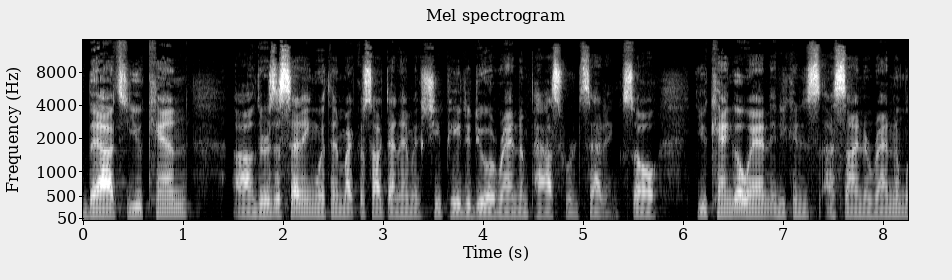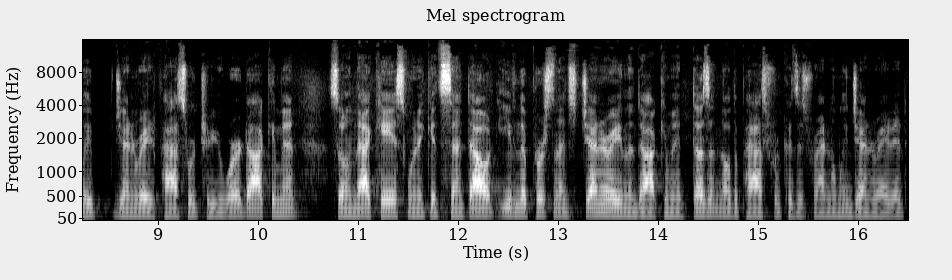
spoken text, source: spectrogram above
that you can, uh, there's a setting within Microsoft Dynamics GP to do a random password setting. So you can go in and you can assign a randomly generated password to your Word document. So in that case, when it gets sent out, even the person that's generating the document doesn't know the password because it's randomly generated.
